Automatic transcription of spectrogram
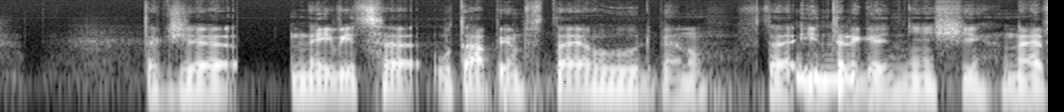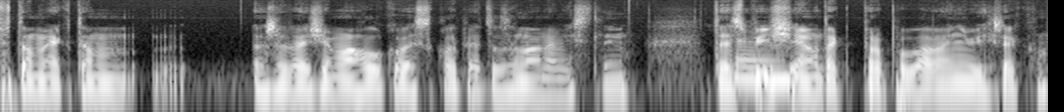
Takže nejvíce utápím v té jeho hudbě, no. v té mm-hmm. inteligentnější, ne v tom, jak tam řve, že má holku ve sklepě, to zrovna nemyslím. To je spíš mm. jenom tak pro pobavení, bych řekl.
